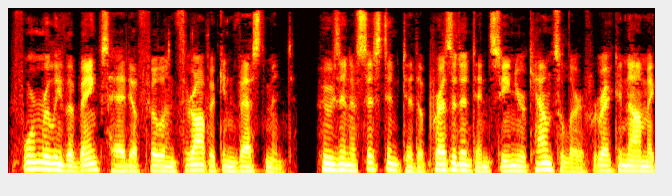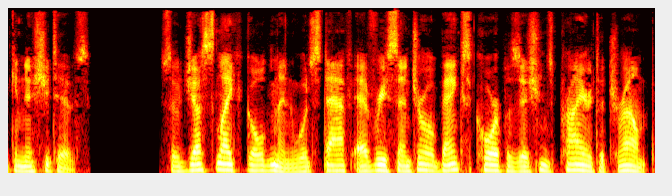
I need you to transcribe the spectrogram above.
formerly the bank's head of philanthropic investment, who's an assistant to the president and senior counselor for economic initiatives. So just like Goldman would staff every central bank's core positions prior to Trump,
